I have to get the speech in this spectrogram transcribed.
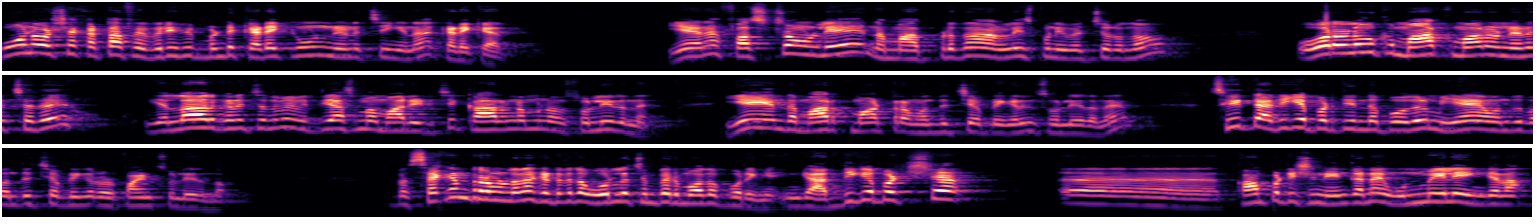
போன வருஷம் கட் ஆஃபை வெரிஃபை பண்ணிட்டு கிடைக்கும்னு நினச்சிங்கன்னா கிடைக்காது. ஏன்னா ஃபஸ்ட் ரவுண்ட்லேயே நம்ம அப்படி தான் அனலைஸ் பண்ணி வச்சுருந்தோம். ஓரளவுக்கு மார்க் மாறும் நினச்சது எல்லாரும் கணிச்சதுமே வித்தியாசமாக மாறிடுச்சு. காரணம்னு நான் சொல்லியிருந்தேன். ஏன் இந்த மார்க் மாற்றம் வந்துச்சு அப்படிங்கிறது சொல்லியிருந்தேன். சீட்டை அதிகப்படுத்தி இருந்த போதிலும் ஏன் வந்து வந்துச்சு அப்படிங்கிற ஒரு பாயிண்ட் சொல்லியிருந்தோம். இப்போ செகண்ட் ரவுண்டில் தான் கிட்டத்தட்ட ஒரு லட்சம் பேர் மோத போகிறீங்க இங்கே அதிகபட்ச காம்படிஷன் எங்கன்னா உண்மையிலே இங்கே தான்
